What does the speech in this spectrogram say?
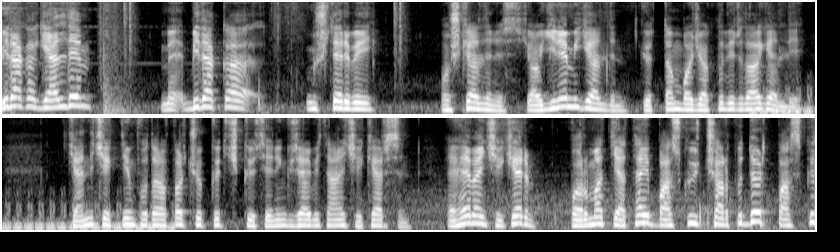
Bir dakika geldim. Bir dakika müşteri bey. Hoş geldiniz. Ya yine mi geldin? Götten bacaklı biri daha geldi. Kendi çektiğim fotoğraflar çok kötü çıkıyor. Senin güzel bir tane çekersin. He hemen çekerim. Format yatay baskı 3 çarpı 4 baskı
